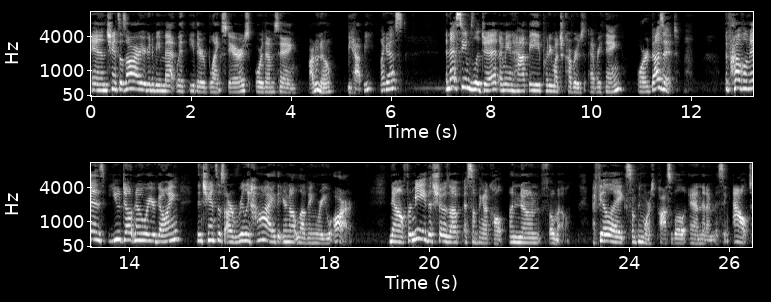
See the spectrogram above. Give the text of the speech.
And chances are you're going to be met with either blank stares or them saying, I don't know, be happy, I guess. And that seems legit. I mean, happy pretty much covers everything, or does it? The problem is, you don't know where you're going, then chances are really high that you're not loving where you are. Now, for me, this shows up as something I call unknown FOMO. I feel like something more is possible and that I'm missing out,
